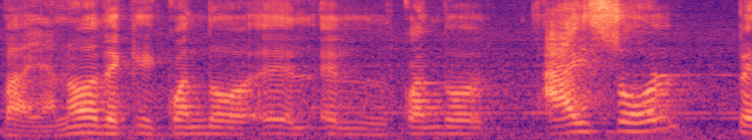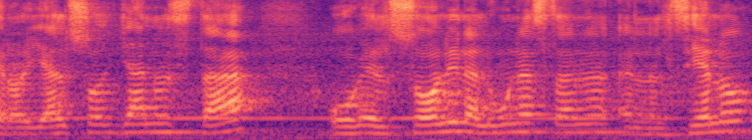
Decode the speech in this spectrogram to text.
Vaya, ¿no? De que cuando, el- cuando hay sol, pero ya el sol ya no está, o el sol y la luna están en el cielo,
